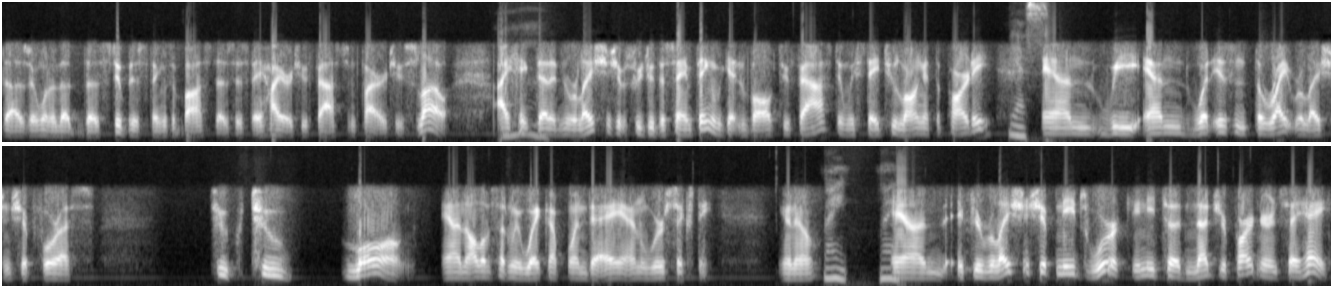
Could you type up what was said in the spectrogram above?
does, or one of the, the stupidest things a boss does, is they hire too fast and fire too slow. I think mm. that in relationships we do the same thing. We get involved too fast and we stay too long at the party, Yes. and we end what isn't the right relationship for us too too long. And all of a sudden we wake up one day and we're sixty. You know. right. Right. And if your relationship needs work, you need to nudge your partner and say, "Hey,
